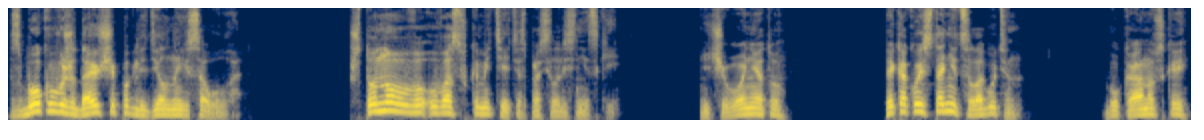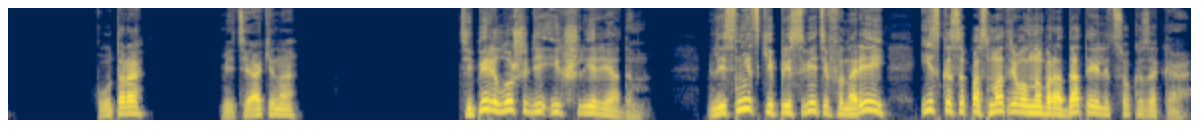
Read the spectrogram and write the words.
сбоку выжидающе поглядел на Исаула. — Что нового у вас в комитете? — спросил Лесницкий. — Ничего нету. Ты какой станицы, Лагутин? Букановской. Хутора. Митякина. Теперь лошади их шли рядом. Лесницкий при свете фонарей искоса посматривал на бородатое лицо казака.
